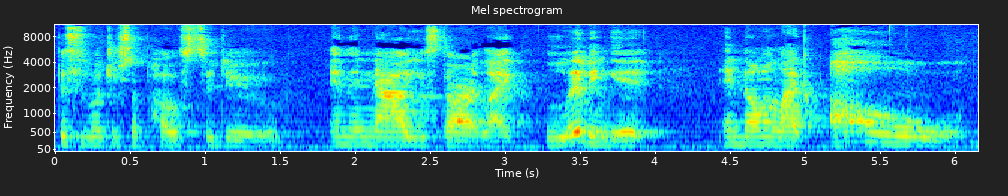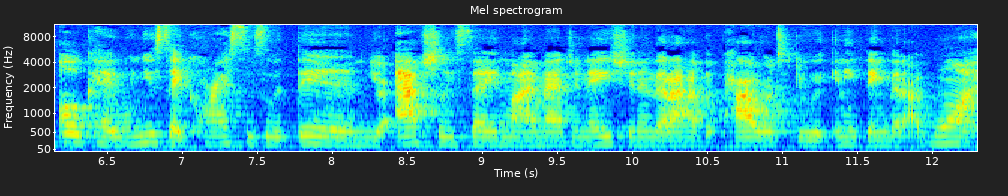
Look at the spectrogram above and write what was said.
this is what you're supposed to do. And then now you start like living it and knowing like oh okay when you say christ is within you're actually saying my imagination and that i have the power to do anything that i want.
